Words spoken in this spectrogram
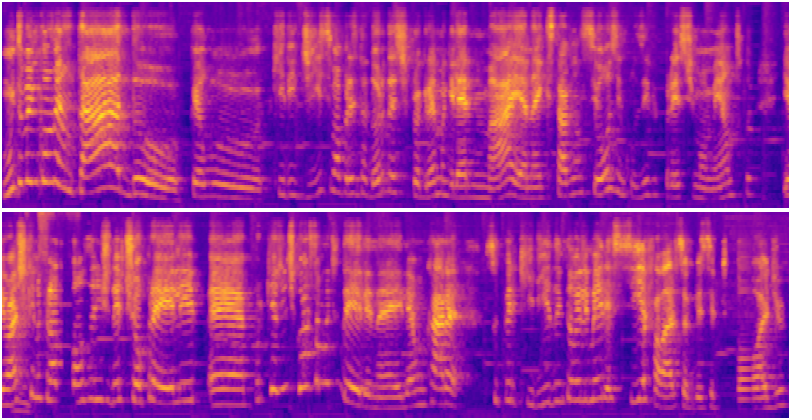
Muito bem comentado pelo queridíssimo apresentador deste programa, Guilherme Maia, né? Que estava ansioso, inclusive, por este momento. E eu acho que no final de contas a gente deixou para ele, é, porque a gente gosta muito dele, né? Ele é um cara super querido, então ele merecia falar sobre esse episódio.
